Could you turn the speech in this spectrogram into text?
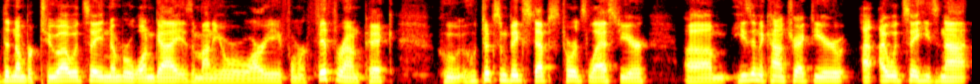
the number two, I would say. Number one guy is Amani Oruwariye, a former fifth round pick who who took some big steps towards last year. Um, he's in a contract year. I, I would say he's not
